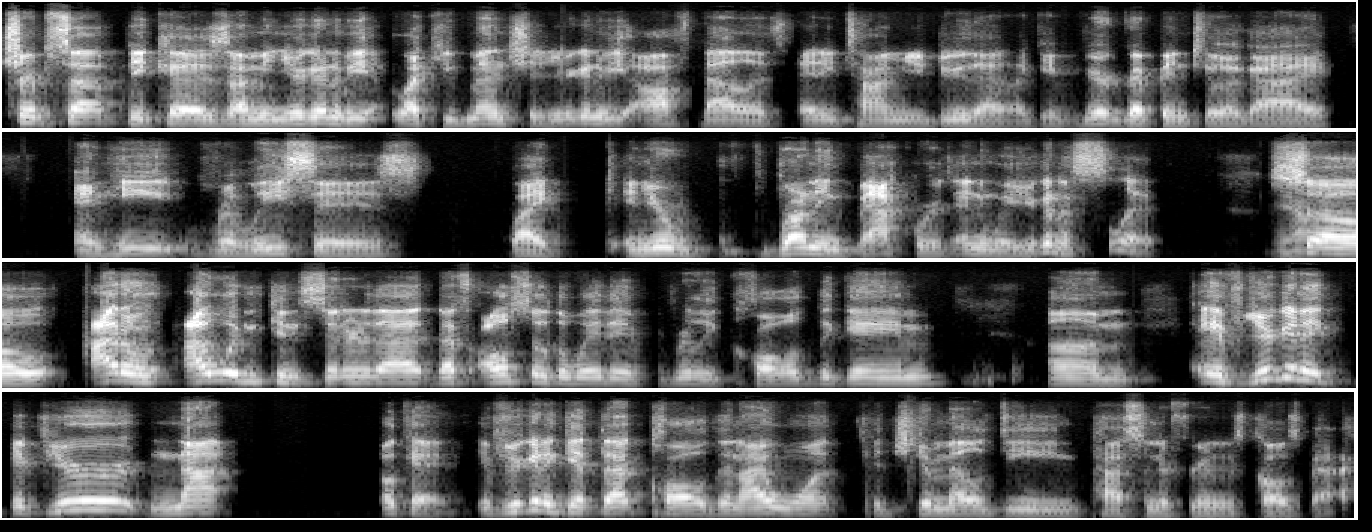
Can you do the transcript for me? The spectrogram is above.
trips up because I mean you're going to be like you mentioned you're going to be off balance anytime you do that. Like if you're gripping to a guy and he releases like and you're running backwards anyway, you're going to slip. Yeah. So I don't I wouldn't consider that. That's also the way they've really called the game. Um if you're going to if you're not okay, if you're going to get that call then I want the Jamel Dean pass interference calls back.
